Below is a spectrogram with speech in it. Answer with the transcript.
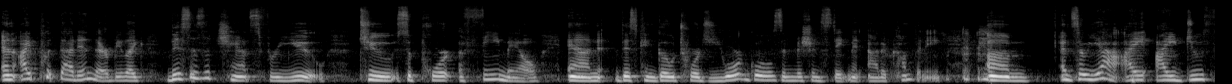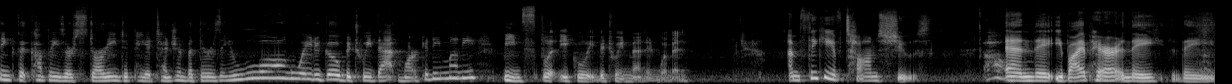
and I put that in there, be like, this is a chance for you to support a female, and this can go towards your goals and mission statement at a company. Um, and so, yeah, I, I do think that companies are starting to pay attention, but there's a long way to go between that marketing money being split equally between men and women. I'm thinking of Tom's shoes. Oh. And they you buy a pair and they they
